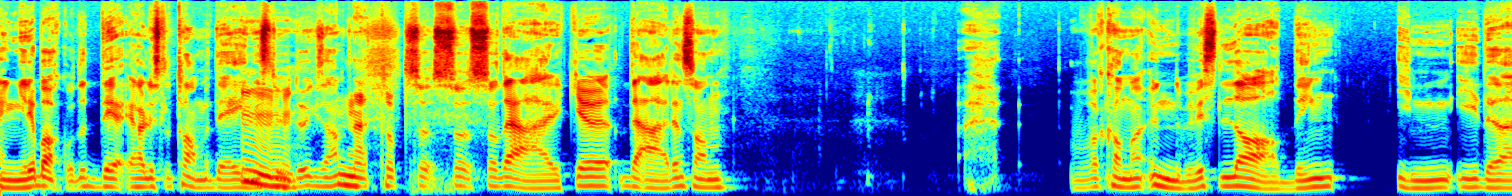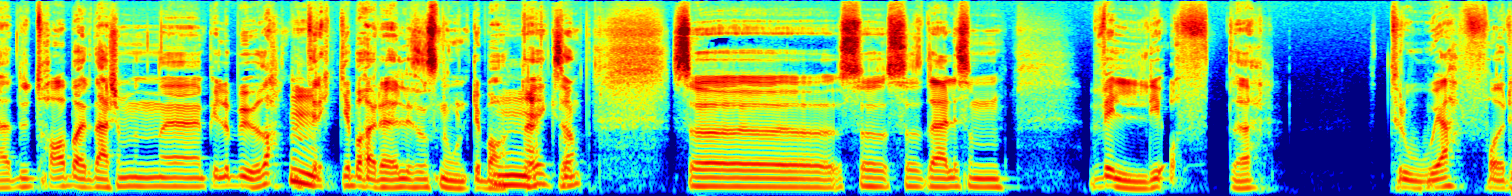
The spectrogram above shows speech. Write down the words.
henger i bakhodet. Det, jeg har lyst til å ta med det inn i studio. ikke sant? Nettopp. Så, så, så det er ikke Det er en sånn Hva kaller man underbevisst lading inn i det der. Du tar bare, Det er som en eh, pil og bue. da Du trekker bare liksom snoren tilbake. Nettopp. ikke sant? Så, så, så det er liksom veldig ofte tror jeg, for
